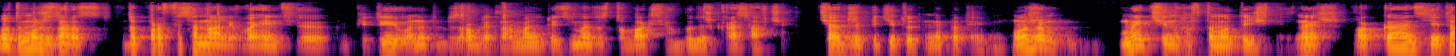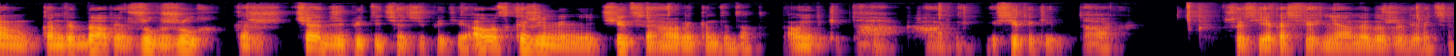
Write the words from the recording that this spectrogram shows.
Ну, ти можеш зараз до професіоналів в агенцію піти, вони тобі зроблять нормальне резюме за 100 баксів, будеш красавчик. Чат GPT тут не потрібен. Може, метчинг автоматичний, знаєш, вакансії, там, кандидати, вжух-жух. Кажеш, ChatGPT, ChatGPT, а от скажи мені, чи це гарний кандидат? А вони такі, так, гарний. І всі такі, так. Щось якась фігня, не дуже віриться.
